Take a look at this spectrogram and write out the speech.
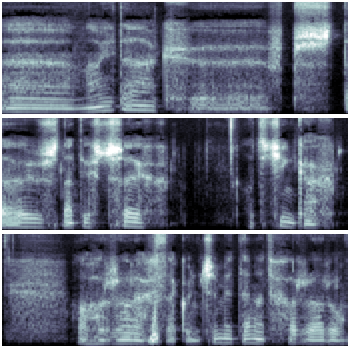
E, no i tak, e, to już na tych trzech odcinkach o horrorach zakończymy temat horroru.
